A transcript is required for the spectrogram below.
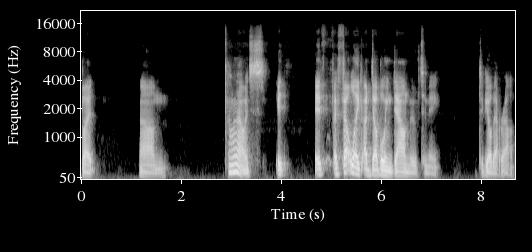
but um, I don't know. It's it it it felt like a doubling down move to me to go that route.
